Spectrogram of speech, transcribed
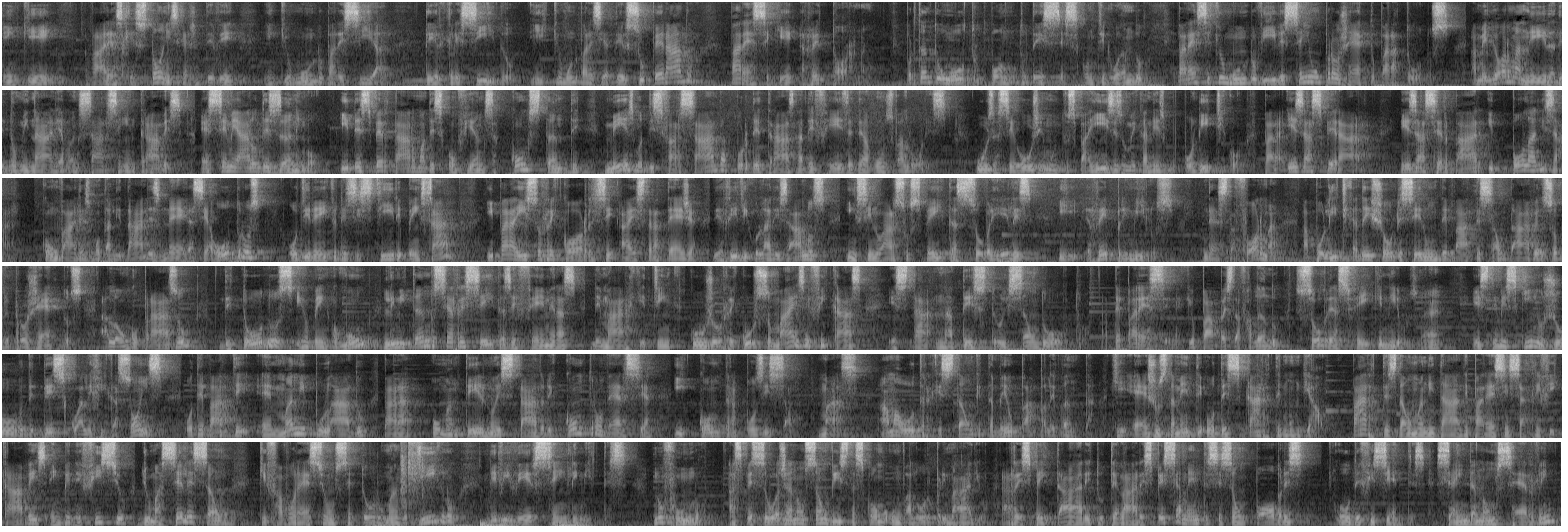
em que várias questões que a gente vê em que o mundo parecia ter crescido e que o mundo parecia ter superado, parece que retornam. Portanto, um outro ponto desses, continuando, parece que o mundo vive sem um projeto para todos. A melhor maneira de dominar e avançar sem entraves é semear o desânimo e despertar uma desconfiança constante, mesmo disfarçada por detrás da defesa de alguns valores. Usa-se hoje em muitos países o mecanismo político para exasperar, exacerbar e polarizar. Com várias modalidades, nega-se a outros o direito de existir e pensar, e para isso recorre-se à estratégia de ridicularizá-los, insinuar suspeitas sobre eles e reprimi-los. Desta forma, a política deixou de ser um debate saudável sobre projetos a longo prazo de todos e o bem comum, limitando-se a receitas efêmeras de marketing cujo recurso mais eficaz está na destruição do outro. Até parece né, que o Papa está falando sobre as fake news. Né? Este mesquinho jogo de desqualificações, o debate é manipulado para o manter no estado de controvérsia e contraposição. Mas há uma outra questão que também o Papa levanta, que é justamente o descarte mundial partes da humanidade parecem sacrificáveis em benefício de uma seleção que favorece um setor humano digno de viver sem limites. No fundo, as pessoas já não são vistas como um valor primário a respeitar e tutelar, especialmente se são pobres ou deficientes, se ainda não servem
